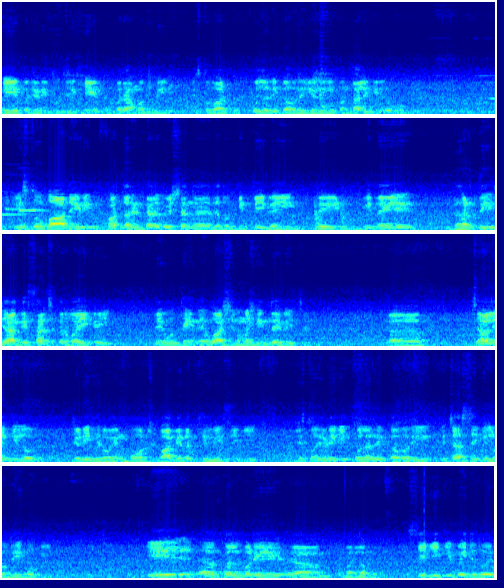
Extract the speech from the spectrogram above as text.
ਖੇਪ ਜਿਹੜੀ ਦੂਜੀ ਖੇਪ ਬਰਾਮਦ ਹੋਈ। ਇਸ ਤੋਂ ਬਾਅਦ ਕੁੱਲ ਰਿਕਵਰੀ ਜਿਹੜੀ ਕਿ 45 ਕਿਲੋ ਹੋ ਗਈ। ਇਸ ਤੋਂ ਬਾਅਦ ਇਹਦੀ ਫਰਦਰ ਇੰਟਰੋਗੇਸ਼ਨ ਜਦੋਂ ਕੀਤੀ ਗਈ ਤੇ ਇਹਦੇ ਘਰ ਦੀ ਜਾ ਕੇ ਸਰਚ ਕਰਵਾਈ ਗਈ ਤੇ ਉੱਥੇ ਇਹਨੇ ਵਾਸ਼ਿੰਗ ਮਸ਼ੀਨ ਦੇ ਵਿੱਚ ਅ, 40 ਕਿਲੋ ਜਿਹੜੀ ਹੀਰੋਇਨ ਹੋਰ ਛੁਪਾ ਕੇ ਰੱਖੀ ਹੋਈ ਸੀਗੀ। ਜਿਸ ਤੋਂ ਜਿਹੜੀ ਕਿ ਕੁੱਲ ਰਿਕਵਰੀ 85 ਕਿਲੋ ਦੀ ਹੋ ਗਈ। ਇਹ ਅ, ਗੱਲ ਬੜੀ ਅ, ਮਤਲਬ ਸੀਗੀ ਕਿ ਬਈ ਜਦੋਂ ਇਹ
